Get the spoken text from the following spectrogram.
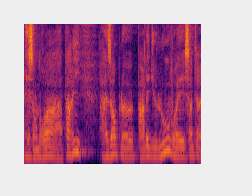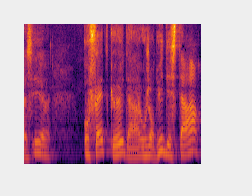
des endroits à Paris. Par exemple, euh, parler du Louvre et s'intéresser euh, au fait que aujourd'hui des stars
